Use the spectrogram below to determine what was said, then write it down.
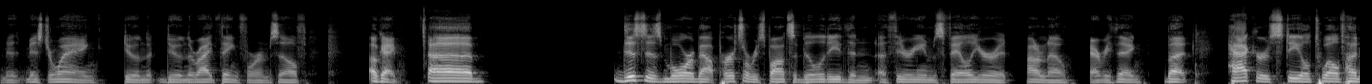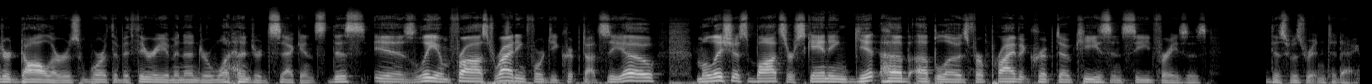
Mr. Wang doing the, doing the right thing for himself. Okay. Uh, this is more about personal responsibility than Ethereum's failure at, I don't know, everything. But hackers steal $1,200 worth of Ethereum in under 100 seconds. This is Liam Frost writing for Decrypt.co. Malicious bots are scanning GitHub uploads for private crypto keys and seed phrases. This was written today.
